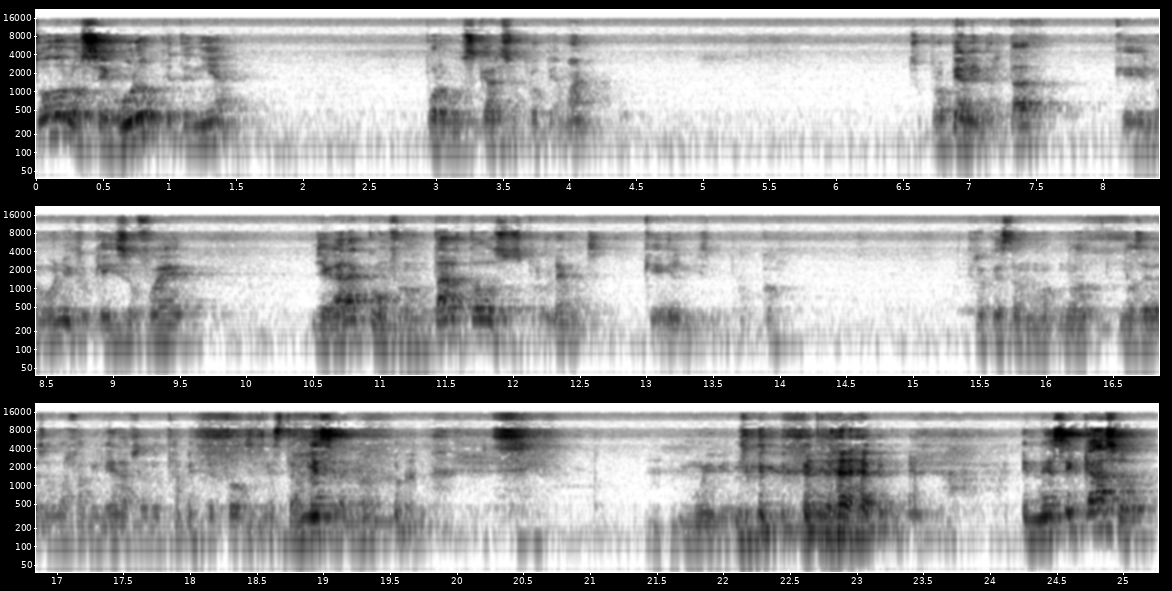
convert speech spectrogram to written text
todo lo seguro que tenía por buscar su propia mano, su propia libertad, que lo único que hizo fue llegar a confrontar todos sus problemas que él mismo provocó. Creo que esto no, no- nos debe sonar familiar absolutamente a todos en esta mesa, ¿no? Muy bien. en ese caso,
